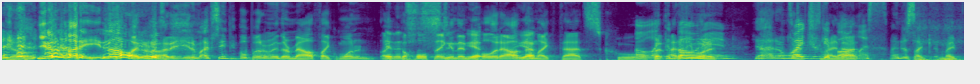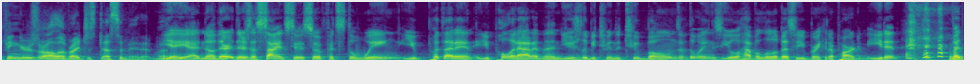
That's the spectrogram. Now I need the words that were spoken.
You know. You don't know how to eat them? No, I don't know how to eat them. I've seen people put them in their mouth, like one, like the whole thing, and then yep, pull it out. And. I'm like, that's cool. Oh, like But the I don't bone wanna- in? Yeah, I don't So want I to just try get that. boneless. I'm just like my fingers are all over. I just decimate it. But Yeah, yeah. No, there, there's a science to it. So if it's the wing, you put that in, you pull it out, and then usually between the two bones of the wings, you'll have a little bit, so you break it apart and eat it. but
